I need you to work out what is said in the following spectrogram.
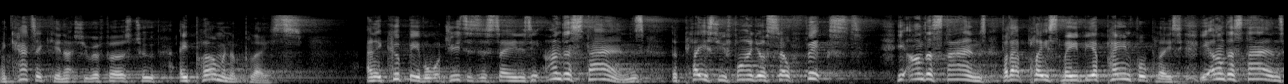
And katakin actually refers to a permanent place. And it could be, but what Jesus is saying is he understands the place you find yourself fixed. He understands that that place may be a painful place. He understands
